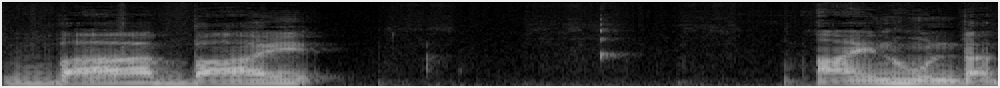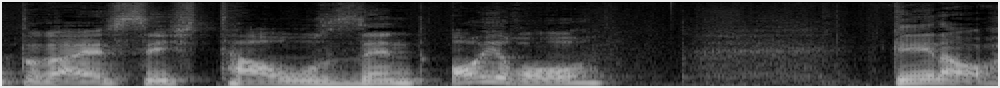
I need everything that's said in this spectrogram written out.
war bei 130.000 Euro. Genau.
